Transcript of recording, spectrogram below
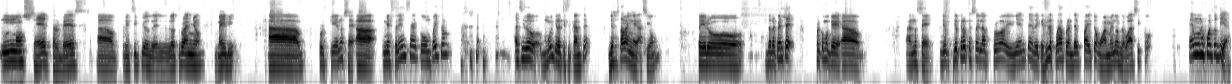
no sé, tal vez a principios del otro año, maybe, uh, porque no sé, uh, mi experiencia con Python ha sido muy gratificante. Yo estaba en negación, pero de repente fue como que, uh, no sé, yo, yo creo que soy la prueba viviente de que sí se puede aprender Python, o al menos lo básico, en unos cuantos días.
